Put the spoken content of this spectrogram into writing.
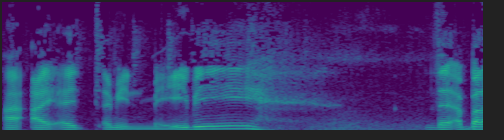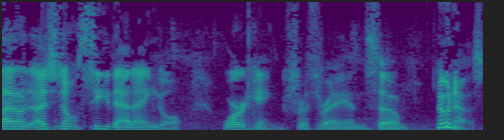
I I, I mean, maybe, the, but I don't. I just don't see that angle working for Thrain. So who knows?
